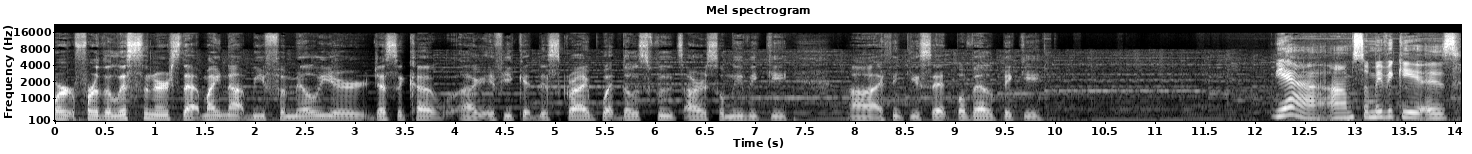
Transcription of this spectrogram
for for the listeners that might not be familiar, Jessica, uh, if you could describe what those foods are, so miviki, uh, I think you said bovel piki. Yeah. Um, somiviki is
